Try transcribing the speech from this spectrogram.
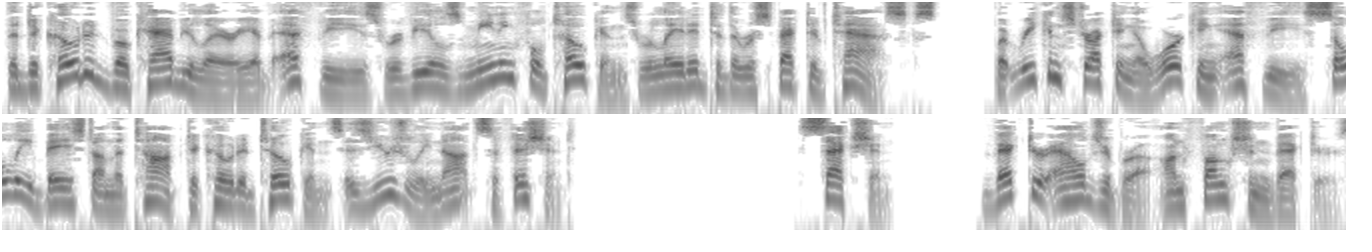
the decoded vocabulary of FVs reveals meaningful tokens related to the respective tasks, but reconstructing a working FV solely based on the top decoded tokens is usually not sufficient. Section Vector Algebra on Function Vectors.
